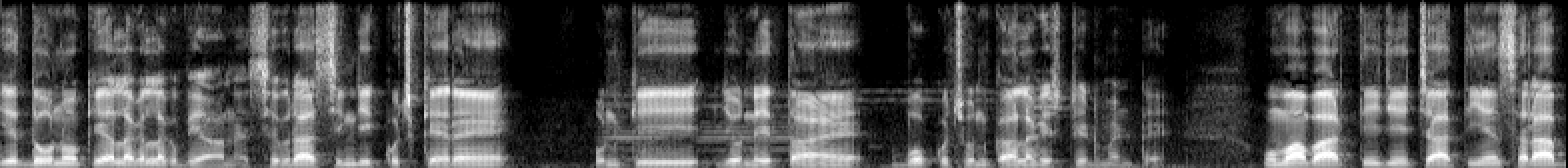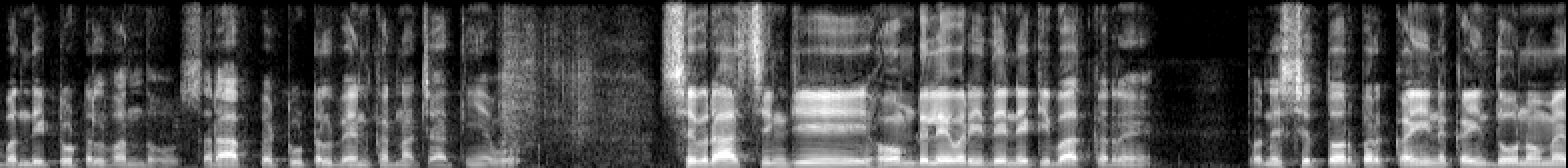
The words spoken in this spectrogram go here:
ये दोनों के अलग अलग बयान हैं। शिवराज सिंह जी कुछ कह रहे हैं, उनकी जो नेता हैं, वो कुछ उनका अलग स्टेटमेंट है। उमा भारती जी चाहती हैं शराबबंदी टोटल बंद हो, शराब पे टोटल बैन करना चाहती हैं वो। शिवराज सिंह जी होम डिलीवरी देने की बात कर रहे हैं। तो निश्चित तौर पर कहीं ना कहीं दोनों में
